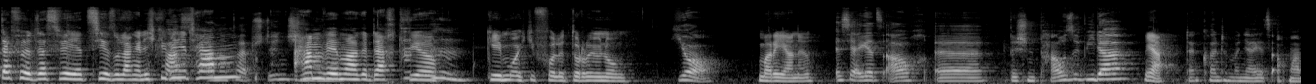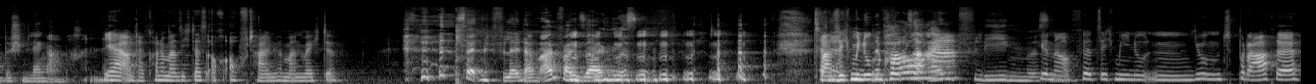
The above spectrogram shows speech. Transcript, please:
dafür, dass wir jetzt hier so lange nicht geredet fast haben, anderthalb Stündchen. haben wir mal gedacht, wir geben euch die volle Dröhnung, Ja, Marianne. ist ja jetzt auch ein äh, bisschen Pause wieder. Ja. Dann könnte man ja jetzt auch mal ein bisschen länger machen. Ne? Ja, und dann konnte man sich das auch aufteilen, wenn man möchte. Das hätten wir vielleicht am Anfang sagen müssen. 20 Minuten Eine Pause Corona. einpflegen müssen. Genau, 40 Minuten Jugendsprache.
